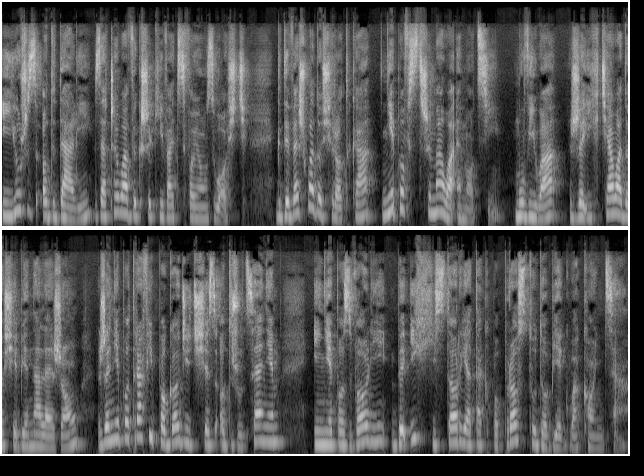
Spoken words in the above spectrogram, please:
i już z oddali zaczęła wykrzykiwać swoją złość. Gdy weszła do środka, nie powstrzymała emocji. Mówiła, że ich ciała do siebie należą, że nie potrafi pogodzić się z odrzuceniem i nie pozwoli, by ich historia tak po prostu dobiegła końca.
